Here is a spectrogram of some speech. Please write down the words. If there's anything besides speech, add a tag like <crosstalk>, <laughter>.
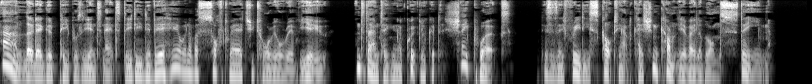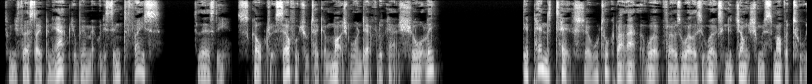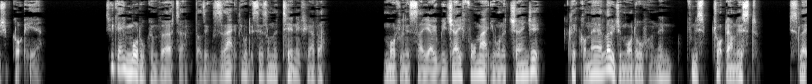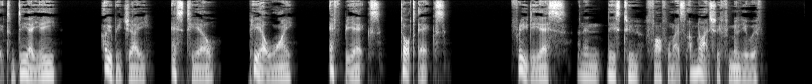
Hello there good people of the internet, DD Devere here with another software tutorial review. And today I'm taking a quick look at ShapeWorks. This is a 3D sculpting application currently available on Steam. So when you first open the app, you'll be met with this interface. So there's the sculptor itself, which we'll take a much more in-depth look at shortly. The append texture, we'll talk about that workflow as well as it works in conjunction with some other tools you've got here. So you get a model converter, does exactly what it says on the tin if you have a model in say OBJ format, you want to change it, click on there, load your model, and then from this drop down list, select DAE, OBJ, STL, PLY, FBX, .x, 3ds, and then these two file formats I'm not actually familiar with.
